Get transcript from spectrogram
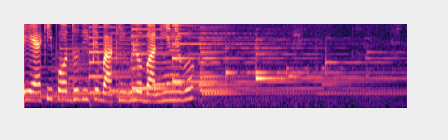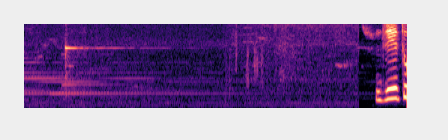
এই একই পদ্ধতিতে বাকিগুলো বানিয়ে নেব। যেহেতু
